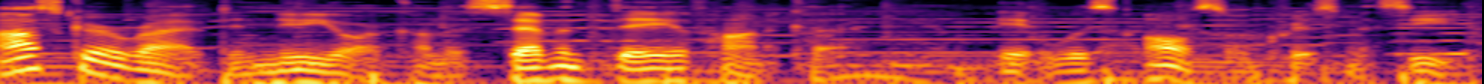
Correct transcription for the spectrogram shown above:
Oskar arrived in New York on the seventh day of Hanukkah. It was also Christmas Eve.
